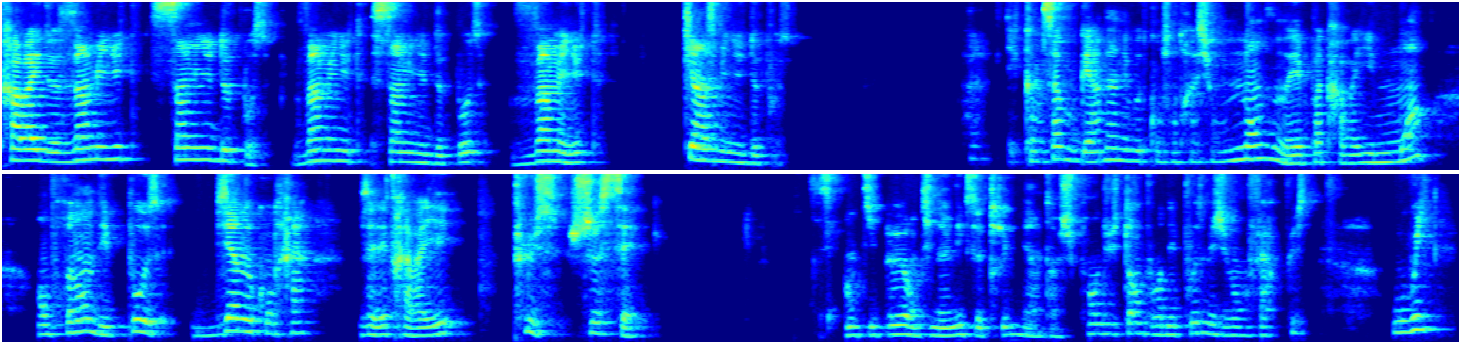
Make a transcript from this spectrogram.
travail de 20 minutes, 5 minutes de pause. 20 minutes, 5 minutes de pause, 20 minutes, 15 minutes de pause. Et comme ça, vous gardez un niveau de concentration. Non, vous n'allez pas travailler moins en prenant des pauses. Bien au contraire, vous allez travailler plus. Je sais, c'est un petit peu antinomique ce truc, mais attends, je prends du temps pour des pauses, mais je vais en faire plus. Oui,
